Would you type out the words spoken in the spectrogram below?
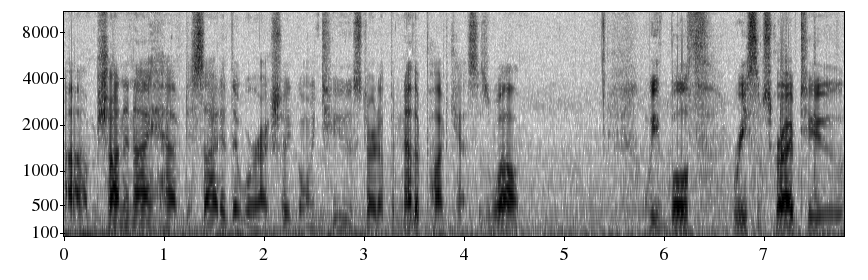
Um, Sean and I have decided that we're actually going to start up another podcast as well. We've both resubscribed to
